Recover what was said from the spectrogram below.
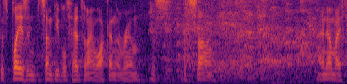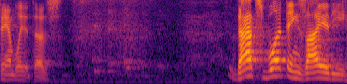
This plays in some people's heads when I walk in the room, this, this song. I know my family, it does. That's what anxiety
